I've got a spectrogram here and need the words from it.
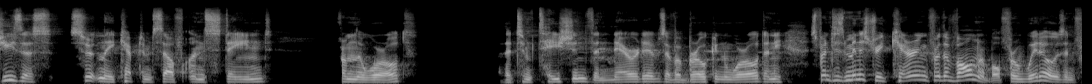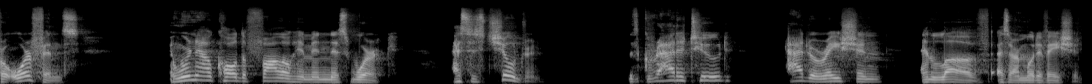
Jesus certainly kept himself unstained from the world, the temptations and narratives of a broken world, and he spent his ministry caring for the vulnerable, for widows, and for orphans. And we're now called to follow him in this work as his children with gratitude adoration, and love as our motivation.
